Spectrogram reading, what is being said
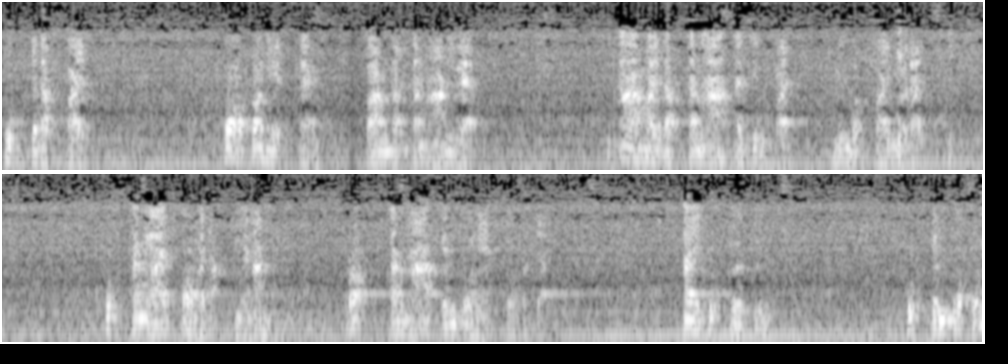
ทุกจะดับไป ก็เพราะเหตุแห่งความดับตัณหานี่แหละ ถ้าไม่ดับตัณหาให้สิ้นไป หรือหมดไปเมื่อใดทุกทั้งหลายก็ไม่ดับเมื่อนั้น เพราะตัณหาเป็นตัวเหตุตัวปัจจัยให้ทุกเกิดขึ้น ทุกเป็นตัวผล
